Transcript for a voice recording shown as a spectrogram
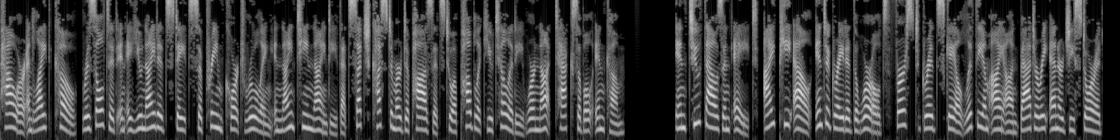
Power and Light Co., resulted in a United States Supreme Court ruling in 1990 that such customer deposits to a public utility were not taxable income. In 2008, IPL integrated the world's first grid-scale lithium-ion battery energy storage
